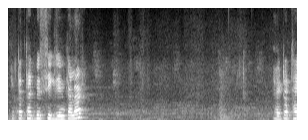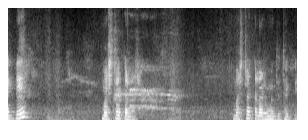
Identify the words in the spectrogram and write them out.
একটা থাকবে সি গ্রিন কালার একটা থাকবে মাস্টার কালার মাস্টার কালারের মধ্যে থাকবে।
